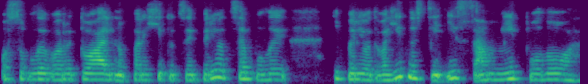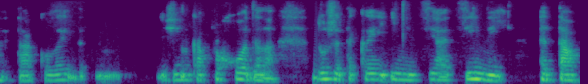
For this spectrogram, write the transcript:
особливо ритуально перехід у цей період, це були і період вагітності, і самі пологи, так, коли жінка проходила дуже такий ініціаційний етап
